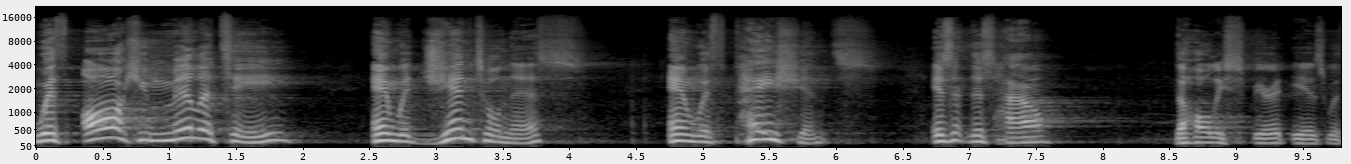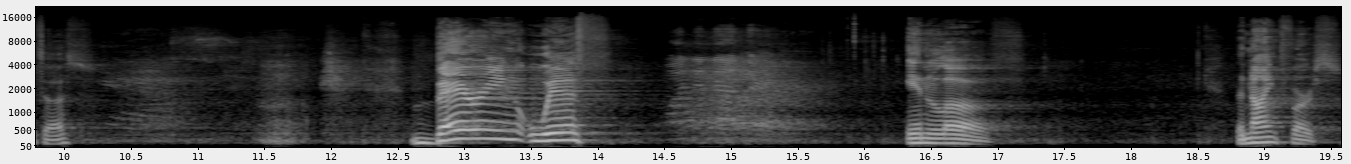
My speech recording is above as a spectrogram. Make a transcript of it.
With all humility and with gentleness and with patience, isn't this how the Holy Spirit is with us? Bearing with one another in love. The ninth verse,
